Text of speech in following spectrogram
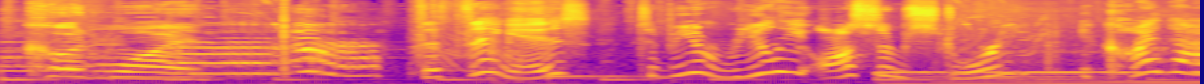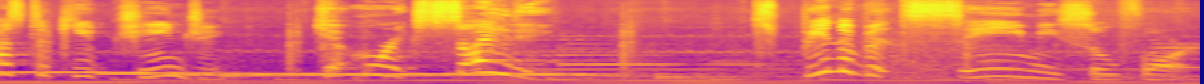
Good one. The thing is, to be a really awesome story, it kinda has to keep changing, get more exciting. It's been a bit samey so far.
